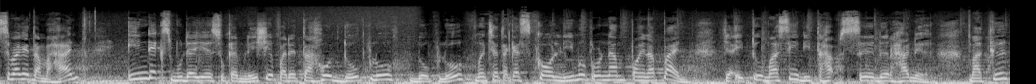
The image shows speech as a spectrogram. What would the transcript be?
Sebagai tambahan, Indeks Budaya Sukan Malaysia pada tahun 2020 mencatatkan skor 56.8 iaitu masih di tahap sederhana. Maka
